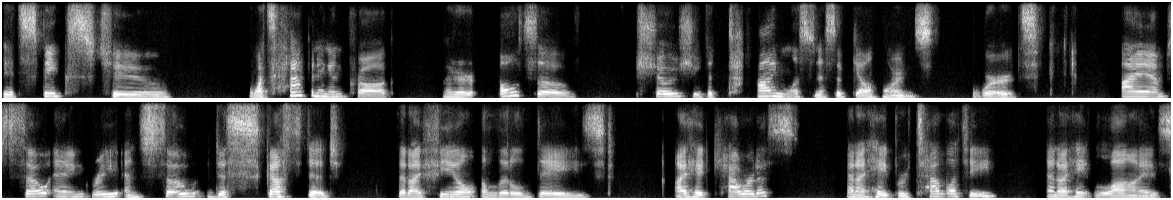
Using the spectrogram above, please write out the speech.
it speaks to what's happening in Prague, but it also shows you the timelessness of Gellhorn's words. I am so angry and so disgusted that I feel a little dazed. I hate cowardice and I hate brutality and I hate lies.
